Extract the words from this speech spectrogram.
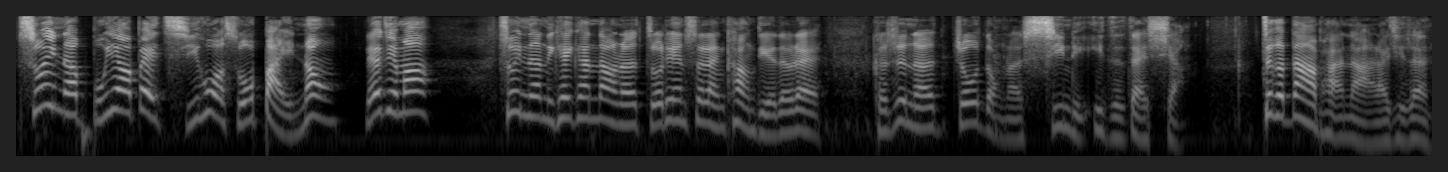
所以呢，不要被期货所摆弄，了解吗？所以呢，你可以看到呢，昨天虽然抗跌，对不对？可是呢，周董呢心里一直在想，这个大盘啊，来，奇正，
